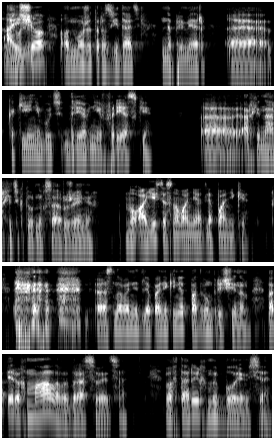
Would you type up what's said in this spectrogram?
А еще он может разъедать, например, э, какие-нибудь древние фрески э, на архитектурных сооружениях. Ну а есть основания для паники? Оснований для паники нет по двум причинам. Во-первых, мало выбрасывается. Во-вторых, мы боремся.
